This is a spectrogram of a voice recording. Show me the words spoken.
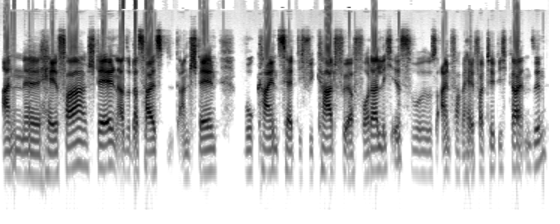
an äh, Helferstellen, also das heißt an Stellen, wo kein Zertifikat für erforderlich ist, wo es einfache Helfertätigkeiten sind.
